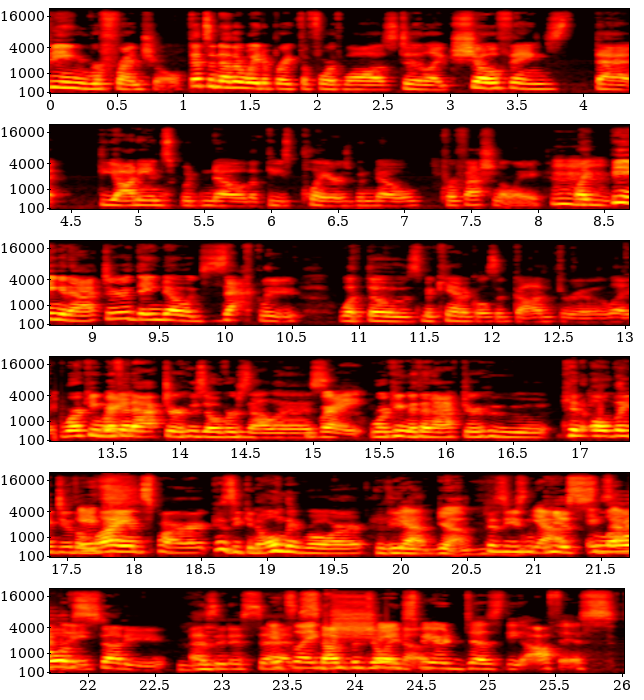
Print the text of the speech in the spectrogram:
being referential. That's another way to break the fourth wall is to like show things that the audience would know that these players would know professionally. Mm. Like being an actor, they know exactly what those mechanicals have gone through. Like working with an actor who's overzealous, right. working with an actor who can only do the It's- lion's part because he can only roar Yeah. yeah. because he's Yeah, he is slow exactly. of study, as it is said. It's like Snug vagina. Shakespeare does The Office.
